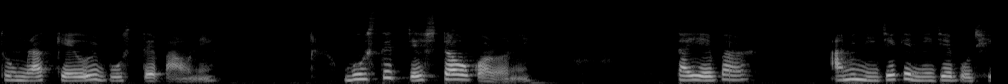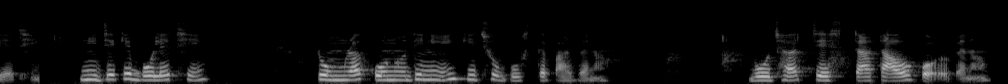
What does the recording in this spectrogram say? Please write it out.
তোমরা কেউই বুঝতে পাওনি বুঝতে চেষ্টাও করনি। তাই এবার আমি নিজেকে নিজে বুঝিয়েছি। নিজেকে বলেছি, তোমরা কোনোদিনই কিছু বুঝতে পারবে না। বোঝার চেষ্টাটাও করবে না।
